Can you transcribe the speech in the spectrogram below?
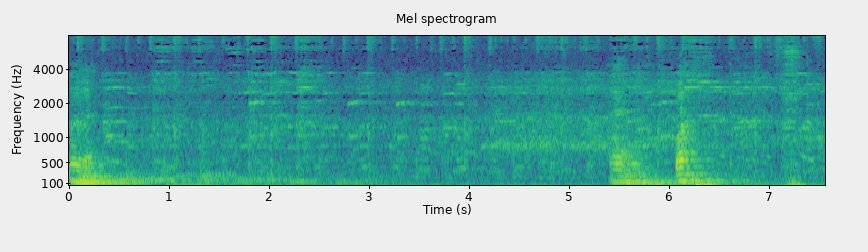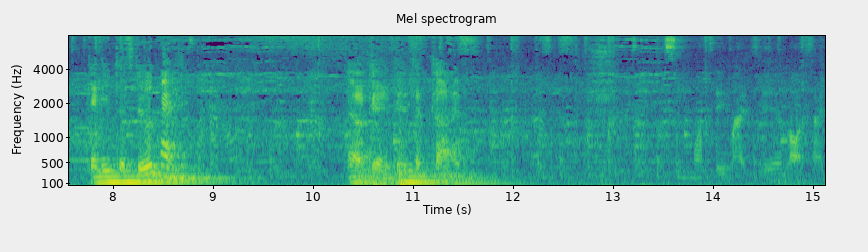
Hold on. Uh, what? Can you just do that? Okay, there's a card. some of my teammates here like saying,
